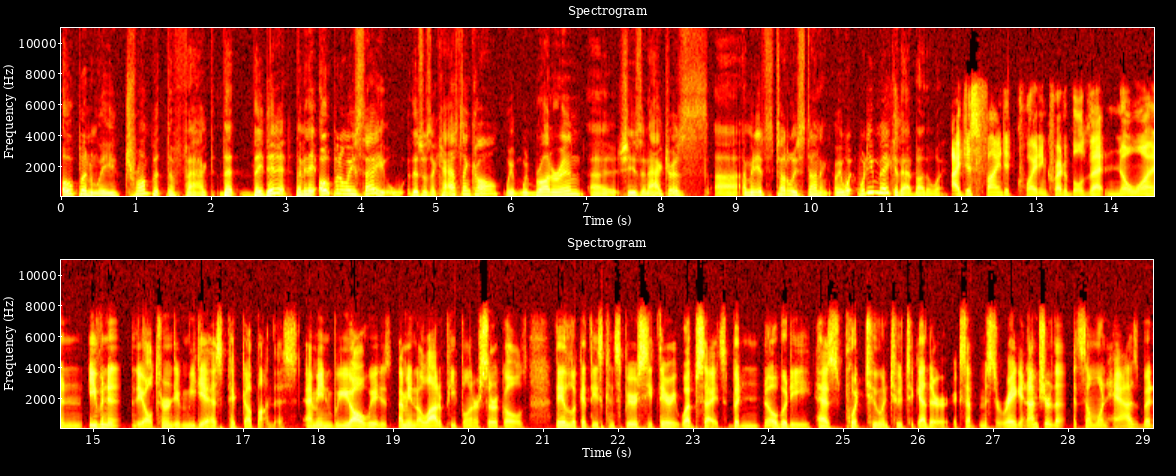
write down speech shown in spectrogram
openly trumpet the fact that they did it. I mean, they openly say this was a casting call. We, we brought her in. Uh, she's an actress. Uh, I mean, it's totally stunning. I mean, what what do you make of that, by the way? I just find it quite incredible that no one, even in the alternative media, has picked up on this. I mean, we always i mean a lot of people in our circles they look at these conspiracy theory websites but nobody has put two and two together except mr reagan i'm sure that someone has but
